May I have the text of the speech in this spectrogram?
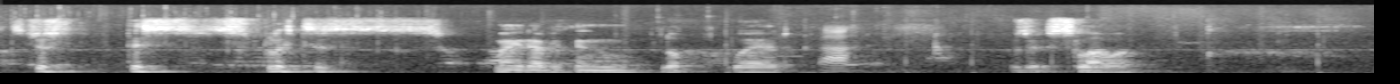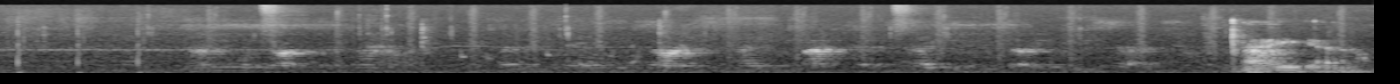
it's just this split has made everything look weird Ah, because it's slower. There you go.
